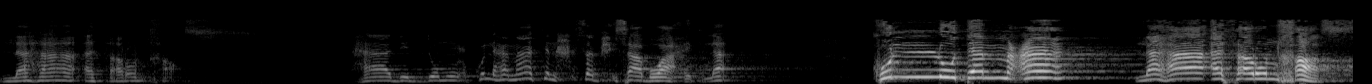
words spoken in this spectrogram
لها أثر خاص. هذه الدموع كلها ما تنحسب حساب واحد لا. كل دمعه لها أثر خاص.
